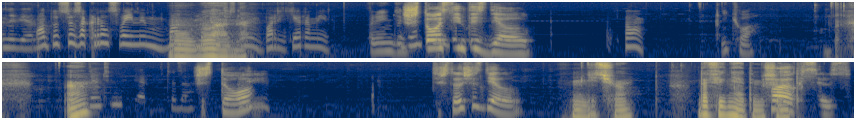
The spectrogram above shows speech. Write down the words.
Наверх. Он тут все закрыл своими Ну, магическими барьерами. Бренди. Что с ним ты сделал? Ничего. А? Что? Ты что сейчас сделал? Ничего. Да фигня это мешает. Фоксус.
